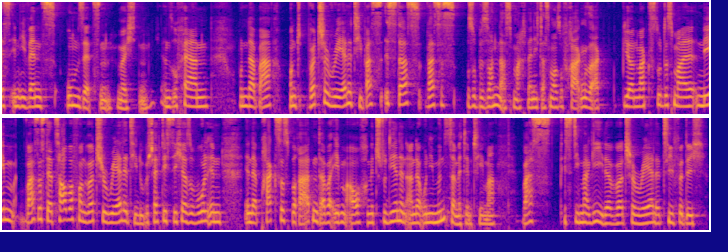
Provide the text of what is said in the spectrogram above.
es in Events umsetzen möchten. Insofern wunderbar. Und Virtual Reality, was ist das, was es so besonders macht, wenn ich das mal so fragen sage? Björn, magst du das mal nehmen? Was ist der Zauber von Virtual Reality? Du beschäftigst dich ja sowohl in, in der Praxis beratend, aber eben auch mit Studierenden an der Uni Münster mit dem Thema. Was ist die Magie der Virtual Reality für dich?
